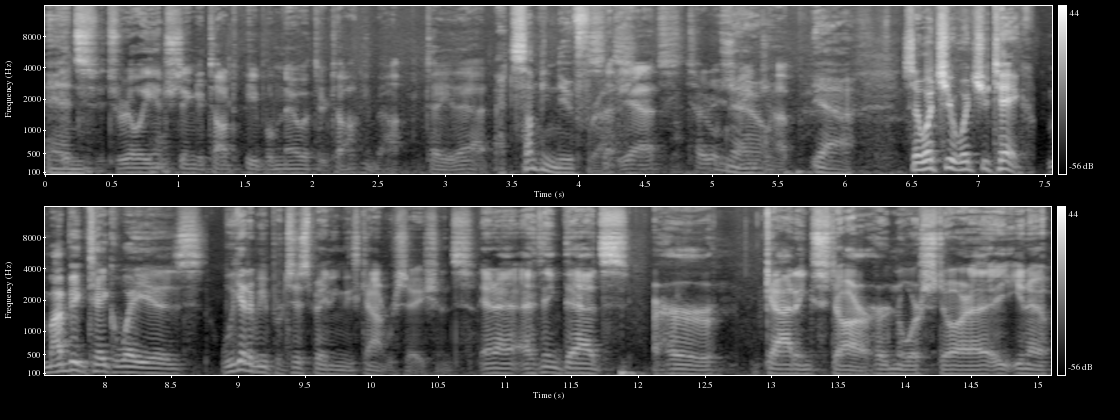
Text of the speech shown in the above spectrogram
and it's, it's really interesting to talk to people, and know what they're talking about. I'll tell you that. That's something new for So, us. yeah, it's a total You know, change up. Yeah. So what's your what's your take? My big takeaway is we got to be participating in these conversations, and I, I think that's her guiding star, her north star. Uh, You know,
